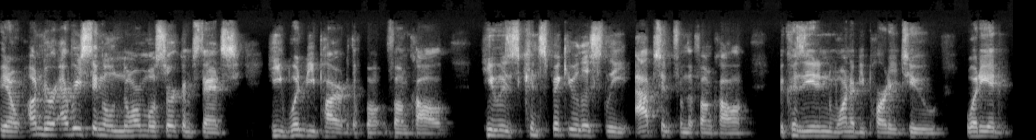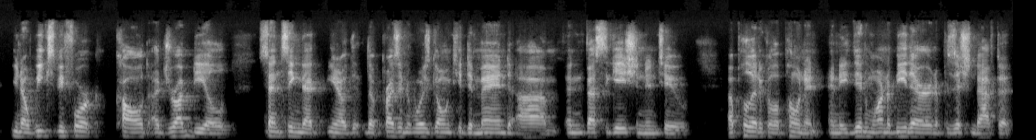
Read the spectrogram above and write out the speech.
you know under every single normal circumstance he would be part of the phone call. He was conspicuously absent from the phone call because he didn't want to be party to what he had you know weeks before called a drug deal, sensing that you know the, the president was going to demand um, an investigation into a political opponent, and he didn't want to be there in a position to have to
